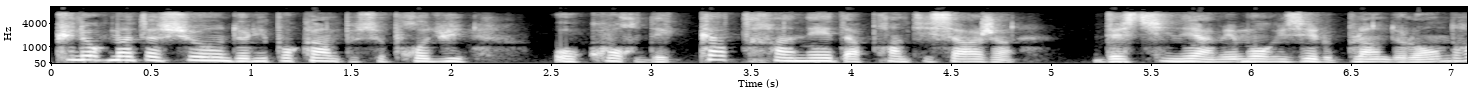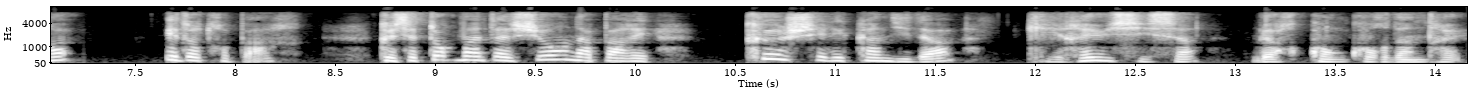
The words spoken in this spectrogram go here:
qu'une augmentation de l'hippocampe se produit au cours des quatre années d'apprentissage destinées à mémoriser le plan de Londres, et d'autre part, que cette augmentation n'apparaît que chez les candidats qui réussissent leur concours d'entrée.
